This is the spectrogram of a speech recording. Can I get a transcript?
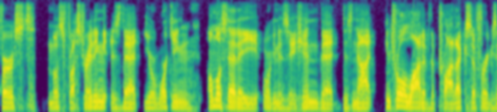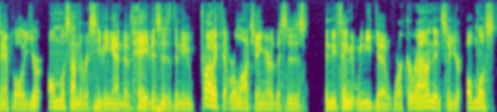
first most frustrating is that you're working almost at a organization that does not control a lot of the product. So for example, you're almost on the receiving end of, hey, this is the new product that we're launching or this is the new thing that we need to work around. And so you're almost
